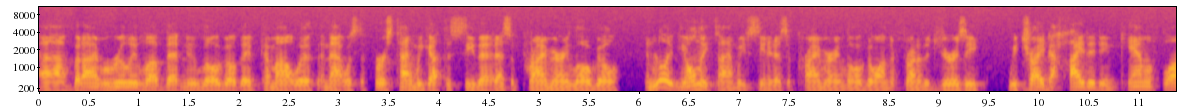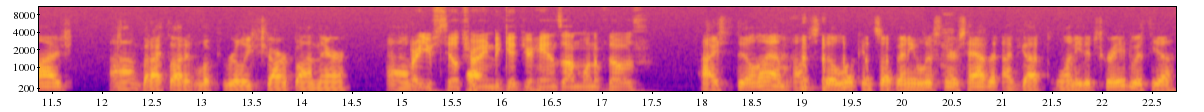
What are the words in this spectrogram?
uh, but I really love that new logo they've come out with, and that was the first time we got to see that as a primary logo and really the only time we've seen it as a primary logo on the front of the jersey. We tried to hide it in camouflage, um, but I thought it looked really sharp on there. Um, Are you still trying to get your hands on one of those? I still am. I'm still looking. So if any listeners have it, I've got plenty to trade with you.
